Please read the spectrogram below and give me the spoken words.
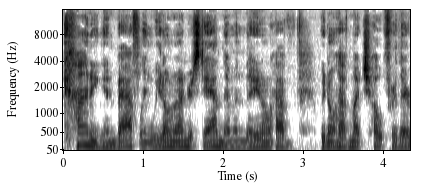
cunning and baffling, we don't understand them, and they don't have we don't have much hope for their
